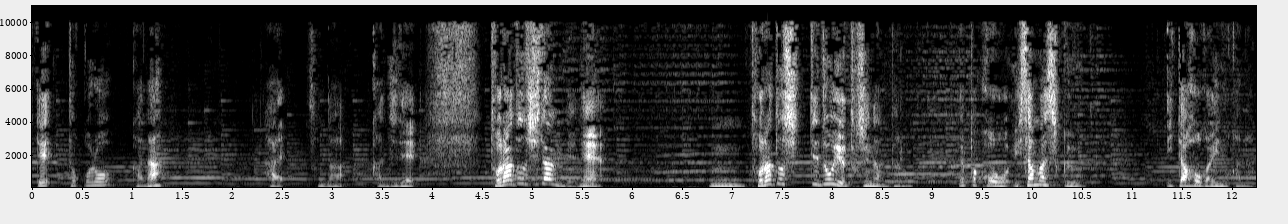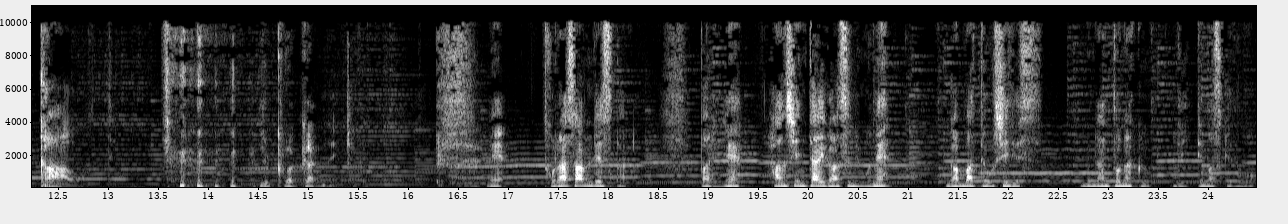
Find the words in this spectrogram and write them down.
ってところかな。はい、そんな感じで。虎年なんでね、うん、虎年ってどういう年なんだろう。やっぱこう、勇ましくいた方がいいのかな？ガーオって。よくわかんないけど。ね、虎さんですから。やっぱりね、阪神タイガースにもね、頑張ってほしいです。なんとなくで言ってますけども。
